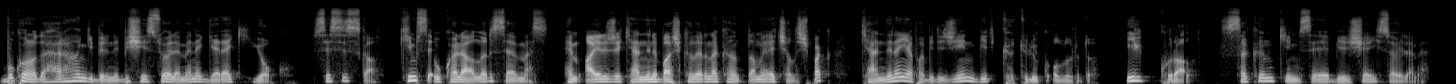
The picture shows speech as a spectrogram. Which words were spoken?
Bu konuda herhangi birine bir şey söylemene gerek yok. Sessiz kal. Kimse ukalaları sevmez. Hem ayrıca kendini başkalarına kanıtlamaya çalışmak kendine yapabileceğin bir kötülük olurdu. İlk kural sakın kimseye bir şey söyleme.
